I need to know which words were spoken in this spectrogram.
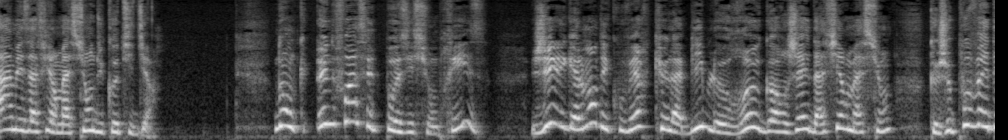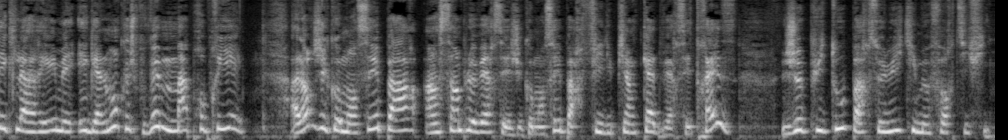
à mes affirmations du quotidien. Donc, une fois cette position prise, j'ai également découvert que la Bible regorgeait d'affirmations que je pouvais déclarer, mais également que je pouvais m'approprier. Alors j'ai commencé par un simple verset. J'ai commencé par Philippiens 4, verset 13. Je puis tout par celui qui me fortifie.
